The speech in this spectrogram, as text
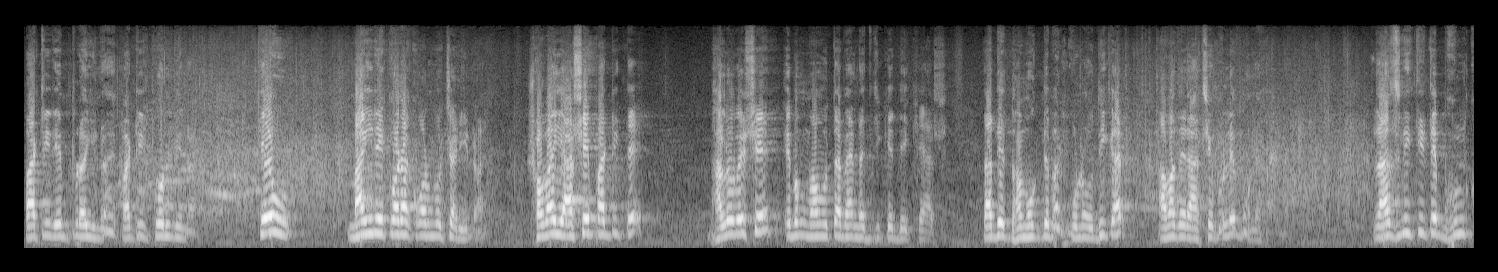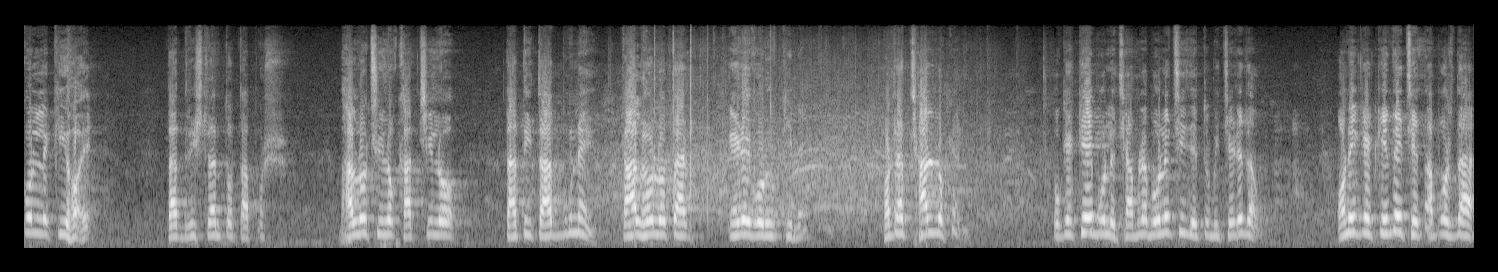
পার্টির এমপ্লয়ি নয়, পার্টির কর্মী নয়। কেউ মাইনে করা কর্মচারী নয়। সবাই আসে পার্টিতে, ভালোবেসে এবং মমতা ব্যানার্জিকে দেখে আসে। তাদের ধমক দেবার কোনো অধিকার আমাদের আছে বলে মনে হয় না। রাজনীতিতে ভুল করলে কি হয়? তার দৃষ্টান্ত তাপস। ভালো ছিল খাচ্ছিল তাঁতি তাঁত বুনে, কাল হলো তার এড়ে গরু কিনে। হঠাৎ ছাড়লো কেন? ওকে কে বলেছে? আমরা বলেছি যে তুমি ছেড়ে দাও। অনেকে কেঁদেছে তাপসদা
